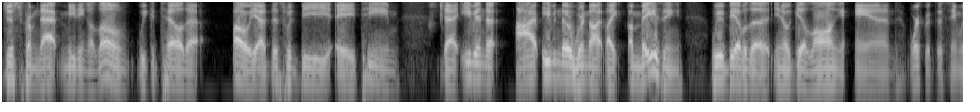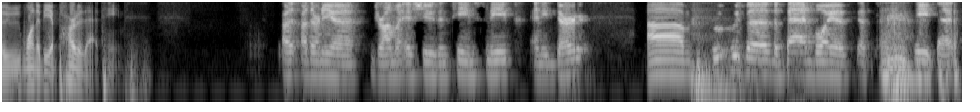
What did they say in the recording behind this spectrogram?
just from that meeting alone, we could tell that, oh, yeah, this would be a team that even I, even though we're not like amazing, we would be able to, you know, get along and work with this team. We want to be a part of that team. Are, are there any uh, drama issues in Team Sneep? Any dirt? Um, Who, who's the, the bad boy of, of eight that,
